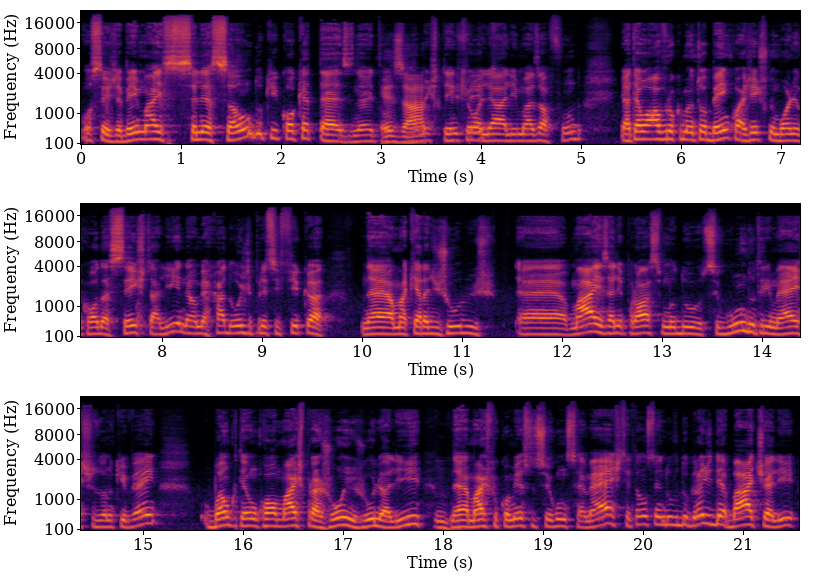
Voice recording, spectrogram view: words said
Ou seja, bem mais seleção do que qualquer tese, né? Então, Exato, a gente tem perfeito. que olhar ali mais a fundo. E até o Álvaro comentou bem com a gente no Morning Call da sexta ali, né? O mercado hoje precifica né, uma queda de juros é, mais ali próximo do segundo trimestre do ano que vem. O banco tem um call mais para junho, julho ali, uhum. né, mais para o começo do segundo semestre. Então, sem dúvida, o grande debate ali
